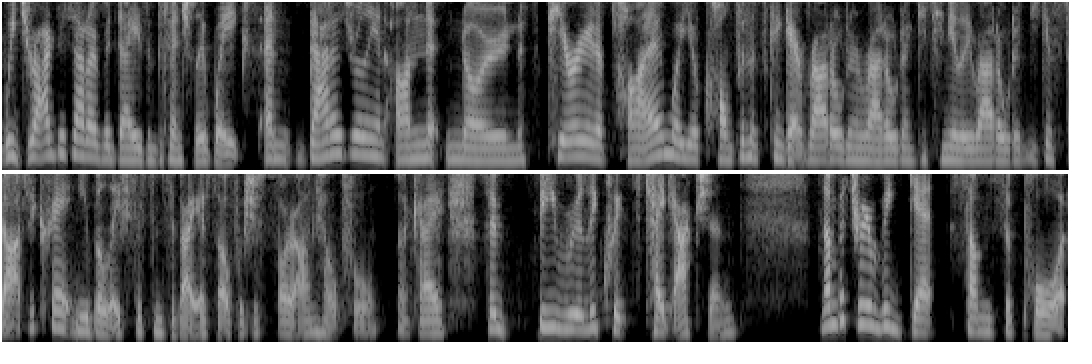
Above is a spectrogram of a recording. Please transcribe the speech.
we drag this out over days and potentially weeks. And that is really an unknown period of time where your confidence can get rattled and rattled and continually rattled. And you can start to create new belief systems about yourself, which is so unhelpful. Okay. So be really quick to take action. Number three would be get some support.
